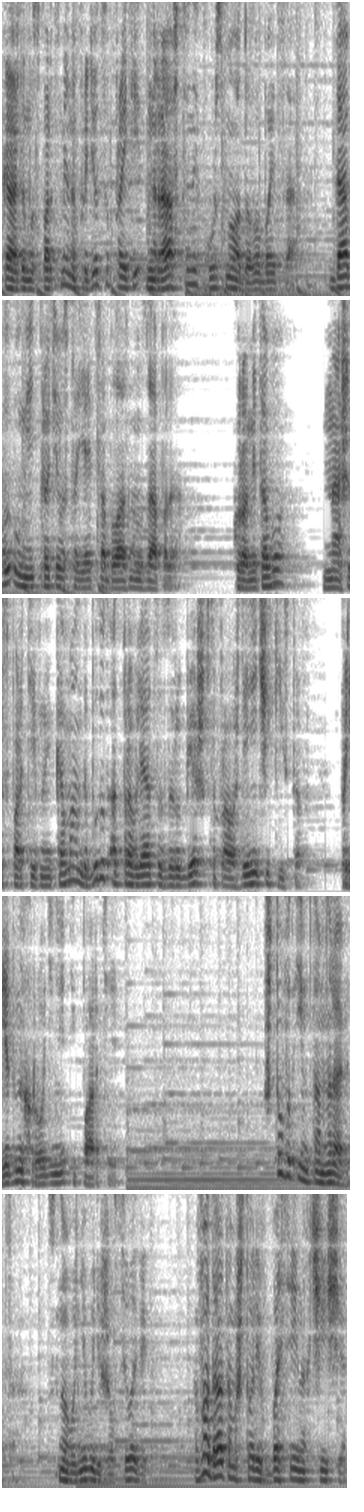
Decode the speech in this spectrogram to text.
каждому спортсмену придется пройти нравственный курс молодого бойца, дабы уметь противостоять соблазнам Запада. Кроме того, наши спортивные команды будут отправляться за рубеж в сопровождении чекистов, преданных родине и партии – что вот им там нравится? Снова не выдержал силовик. Вода там что ли в бассейнах чище?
